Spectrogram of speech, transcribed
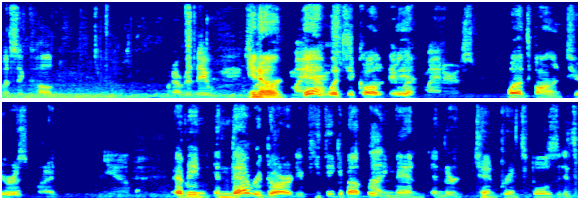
what's it called? Whatever they. Mm, you know, work yeah, what's it called? They work minors. Well, it's volunteerism, right? Yeah. I mean, in that regard, if you think about Burning Man and their 10 principles, it's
